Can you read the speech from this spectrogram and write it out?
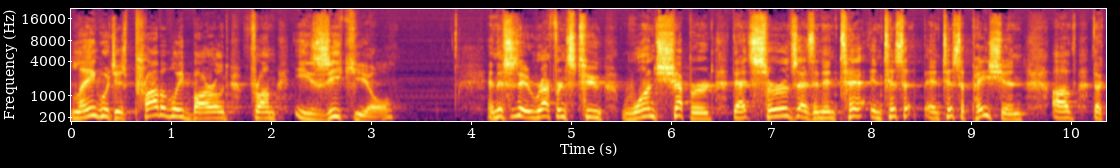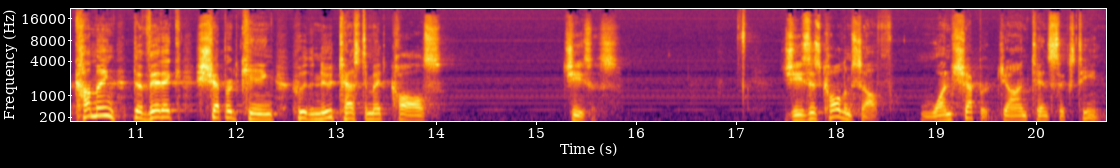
language is probably borrowed from Ezekiel. And this is a reference to one shepherd that serves as an anticipation of the coming Davidic shepherd king who the New Testament calls Jesus. Jesus called himself one shepherd, John 10 16,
